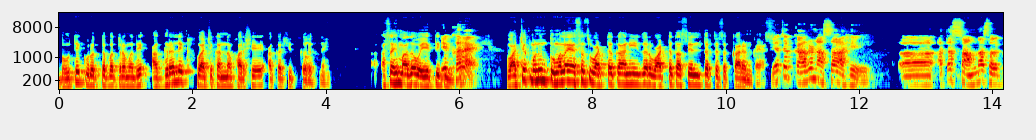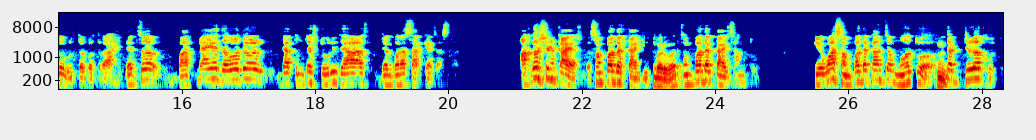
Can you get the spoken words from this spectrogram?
बहुतेक वृत्तपत्रामध्ये अग्रलेख वाचकांना फारसे आकर्षित करत नाही असं हे माझं वैयक्तिक हे खरं आहे. वाचक म्हणून तुम्हाला असंच वाटतं का? आणि जर वाटत असेल तर त्याचं कारण काय याचं कारण असं आहे आता सामनासारखं वृत्तपत्र आहे. त्याचं बातम्या या जवळजवळ ज्या तुमच्या स्टोरीज ह्या जगभरात सारख्याच असतात. आकर्षण काय असतं? संपादक काय बरोबर. संपादक काय सांगतो? तेव्हा संपादकांचं महत्त्व. आता टिळक होते.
